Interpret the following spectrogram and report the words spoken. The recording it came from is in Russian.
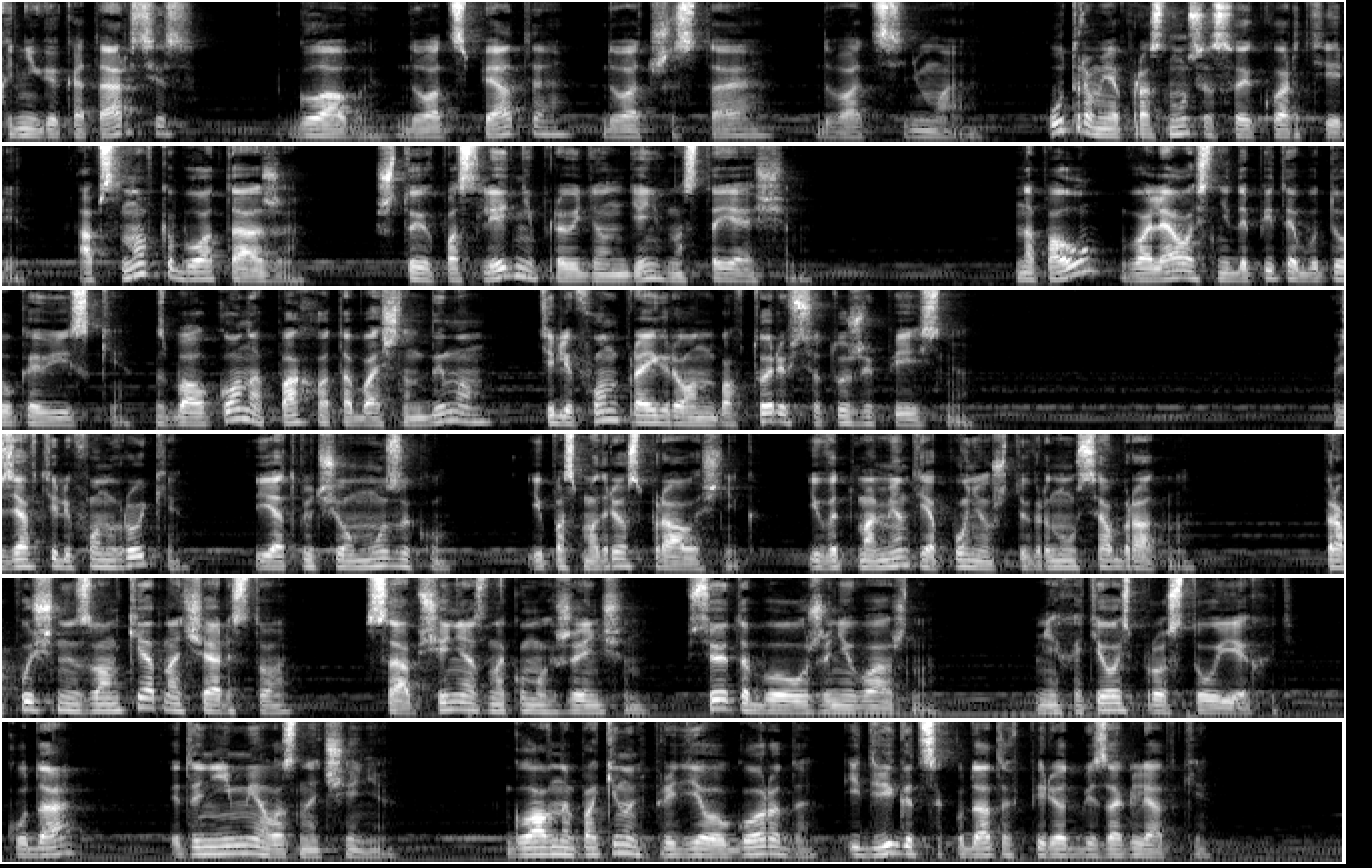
Книга «Катарсис», главы 25, 26, 27. Утром я проснулся в своей квартире. Обстановка была та же, что и в последний проведен день в настоящем. На полу валялась недопитая бутылка виски. С балкона пахло табачным дымом, телефон проигрывал на повторе всю ту же песню. Взяв телефон в руки, я отключил музыку и посмотрел справочник. И в этот момент я понял, что вернулся обратно. Пропущенные звонки от начальства, сообщения от знакомых женщин – все это было уже не важно. Мне хотелось просто уехать. Куда? Это не имело значения. Главное покинуть пределы города и двигаться куда-то вперед без оглядки.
